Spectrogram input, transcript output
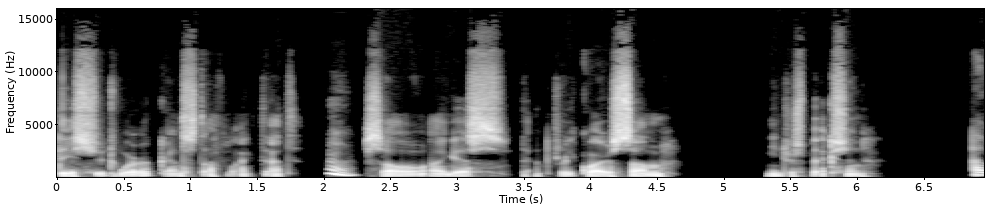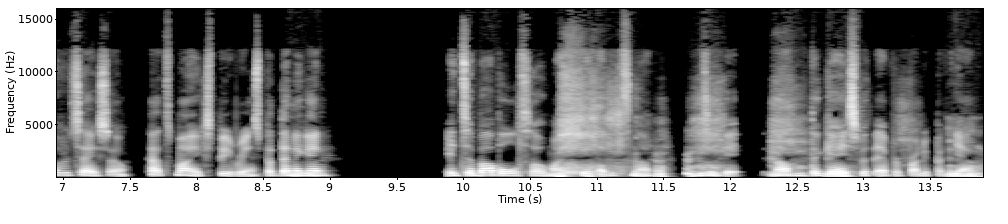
this should work and stuff like that? Hmm. So I guess that requires some introspection. I would say so. That's my experience. But then Mm. again, it's a bubble, so it might be that it's not it's okay, not the case with everybody. But yeah, Yeah.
